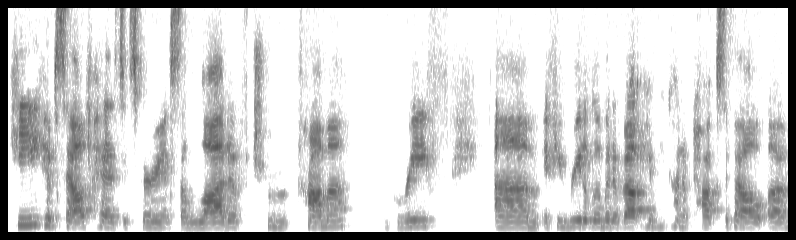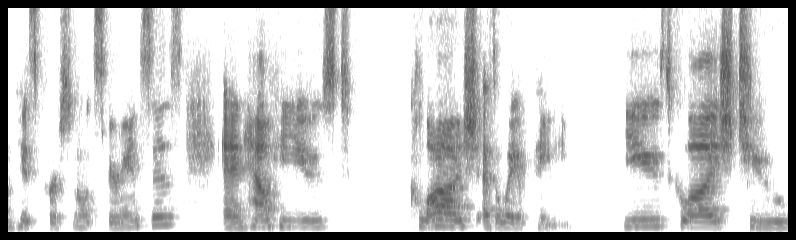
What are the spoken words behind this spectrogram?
he himself has experienced a lot of tra- trauma, grief. Um, if you read a little bit about him, he kind of talks about um, his personal experiences and how he used collage as a way of painting. He used collage to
